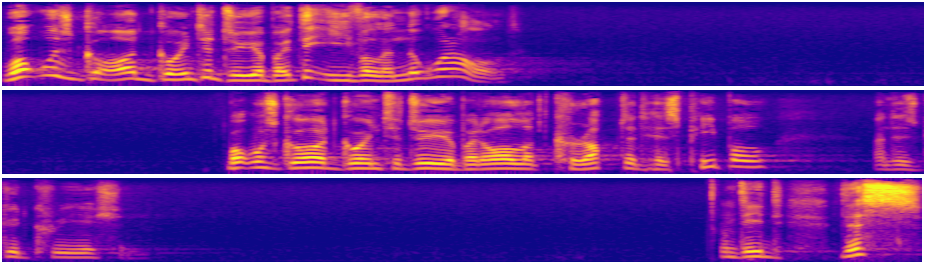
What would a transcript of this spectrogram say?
What was God going to do about the evil in the world? What was God going to do about all that corrupted his people and his good creation? Indeed, this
